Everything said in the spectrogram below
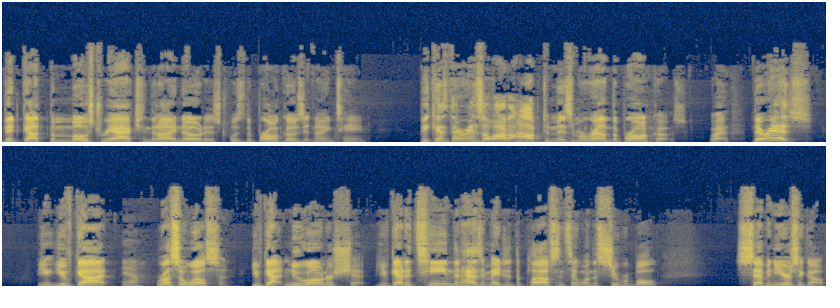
that got the most reaction that I noticed was the Broncos at 19. Because there is a lot of optimism around the Broncos. Well, there is. You, have got yeah. Russell Wilson. You've got new ownership. You've got a team that hasn't made it to the playoffs since they won the Super Bowl seven years ago.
